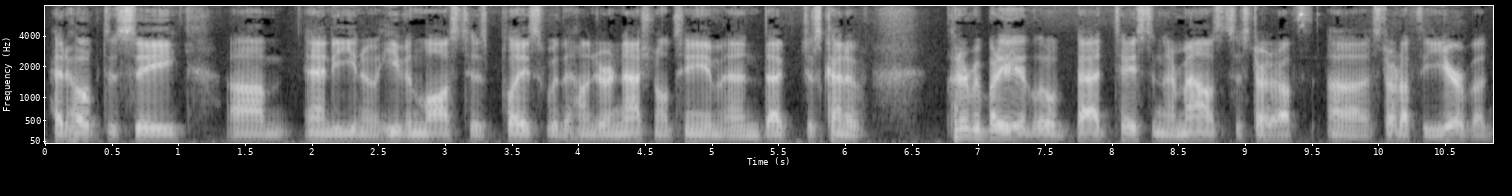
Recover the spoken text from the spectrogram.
had hoped to see, um, and he, you know, he even lost his place with the Honduran national team, and that just kind of put everybody a little bad taste in their mouths to start off uh, start off the year. But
